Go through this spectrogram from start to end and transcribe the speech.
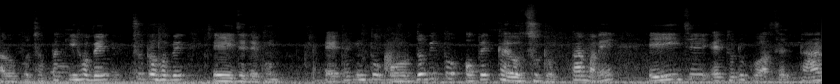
আর উপচাপটা কি হবে? ছোট হবে। এই যে দেখুন এটা কিন্তু অর্ধবৃত্ত অপেক্ষায়ও ছোট। তার মানে এই যে এতটুকু আছে, তার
